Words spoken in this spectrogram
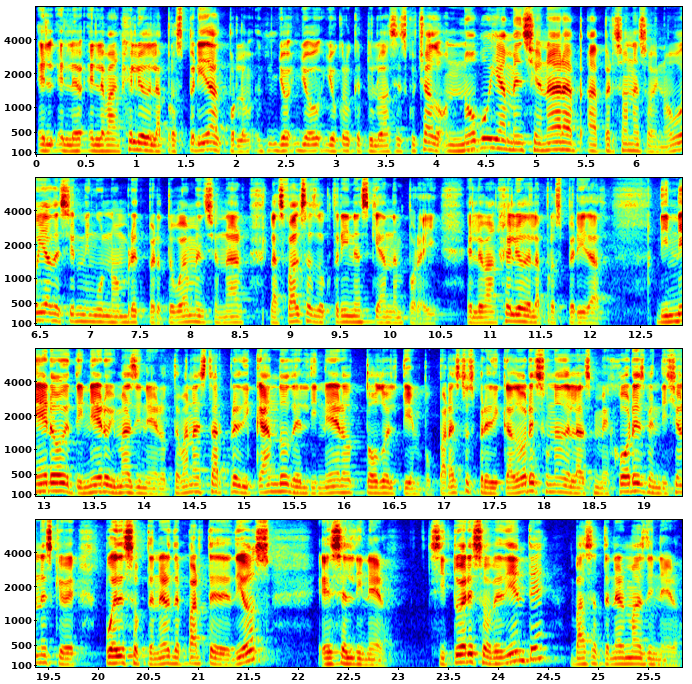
El, Evangelio de la Prosperidad, por lo, yo, yo, yo, creo que tú lo has escuchado. No voy a mencionar a, personas hoy, no voy a decir ningún nombre, pero te voy a mencionar las falsas doctrinas que andan por ahí. El Evangelio de la Prosperidad. Dinero, dinero y más dinero. Te van a estar predicando del dinero todo el tiempo. Para estos predicadores, una de las mejores bendiciones que puedes obtener de parte de Dios es el dinero. Si tú eres obediente, vas a tener más dinero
